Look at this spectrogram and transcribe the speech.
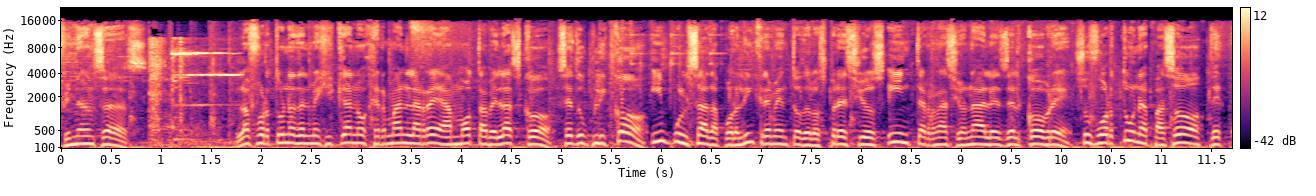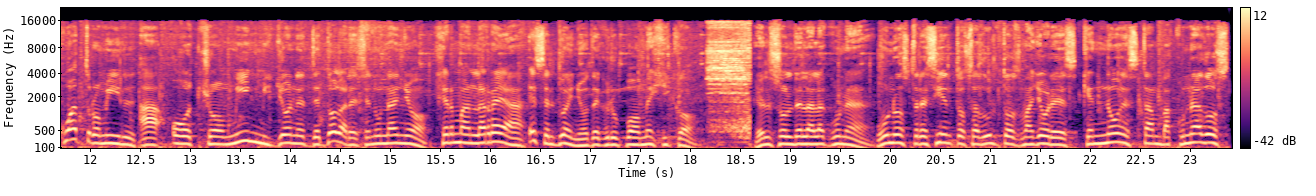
Finanzas. La fortuna del mexicano Germán Larrea Mota Velasco se duplicó, impulsada por el incremento de los precios internacionales del cobre. Su fortuna pasó de 4 mil a 8 mil millones de dólares en un año. Germán Larrea es el dueño de Grupo México. El Sol de la Laguna. Unos 300 adultos mayores que no están vacunados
